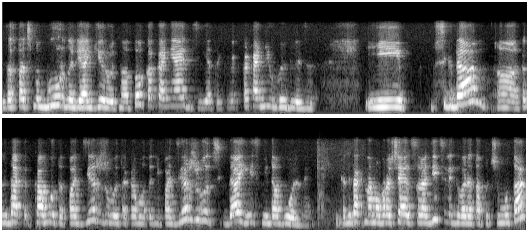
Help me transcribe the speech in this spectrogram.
достаточно бурно реагируют на то, как они одеты, как, как они выглядят. И всегда, а, когда кого-то поддерживают, а кого-то не поддерживают, всегда есть недовольные. И когда к нам обращаются родители, говорят, а почему так?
